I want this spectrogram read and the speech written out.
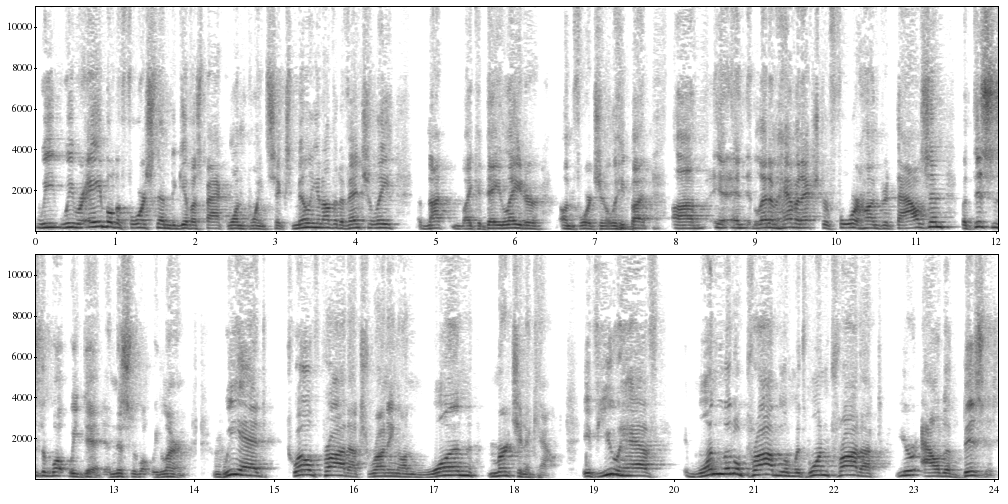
we we were able to force them to give us back 1.6 million of it eventually, not like a day later, unfortunately, but um, and let them have an extra 400,000. But this is the, what we did, and this is what we learned. Mm-hmm. We had 12 products running on one merchant account. If you have one little problem with one product, you're out of business.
